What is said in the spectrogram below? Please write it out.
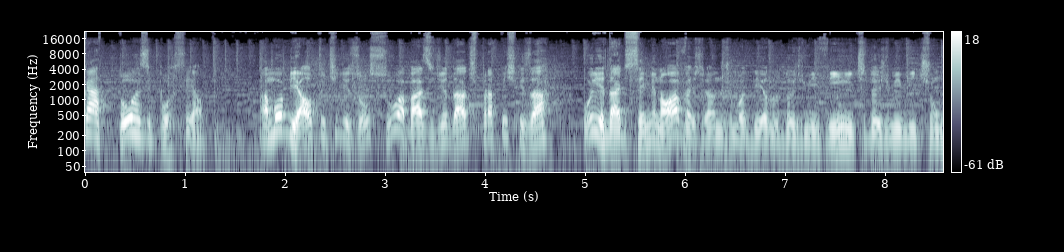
14% a Mobialto utilizou sua base de dados para pesquisar unidades seminovas, anos modelo 2020, 2021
